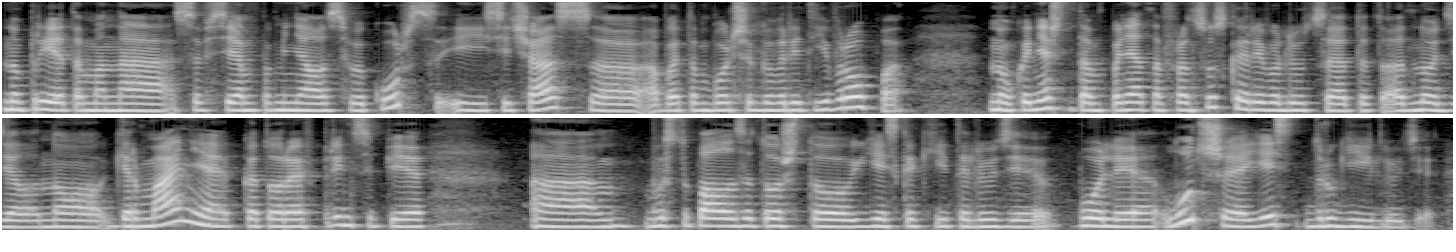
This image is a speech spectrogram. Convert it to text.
но при этом она совсем поменяла свой курс, и сейчас э, об этом больше говорит Европа. Ну, конечно, там, понятно, французская революция — это одно дело, но Германия, которая, в принципе, а, выступала за то, что есть какие-то люди более лучшие, а есть другие люди —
